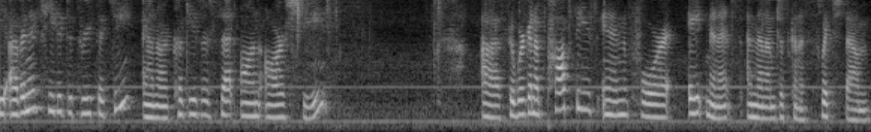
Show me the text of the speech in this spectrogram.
The oven is heated to 350 and our cookies are set on our sheet. Uh, so we're gonna pop these in for eight minutes and then I'm just gonna switch them.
